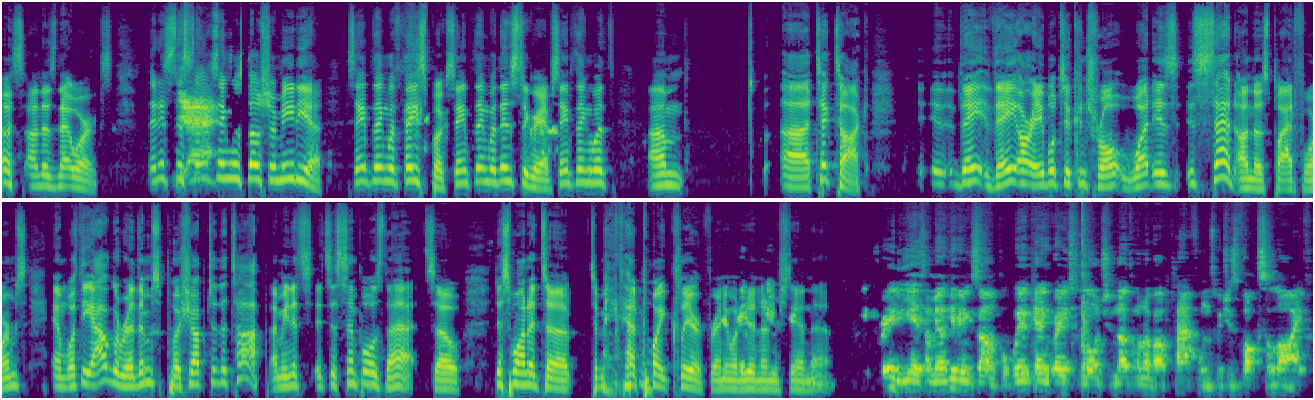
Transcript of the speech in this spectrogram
those on those networks. And it's the same thing with social media. Same thing with Facebook. Same thing with Instagram. Same thing with um, uh, TikTok. They they are able to control what is is said on those platforms and what the algorithms push up to the top. I mean, it's it's as simple as that. So, just wanted to to make that point clear for anyone who didn't understand that. It really is. I mean, I'll give you an example. We're getting ready to launch another one of our platforms, which is Vox Alive.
